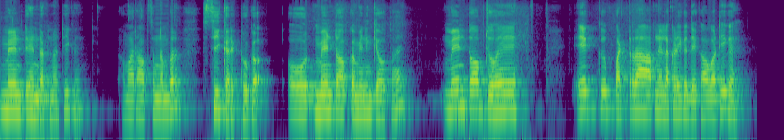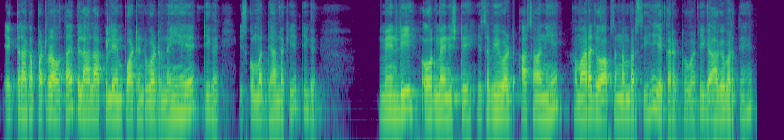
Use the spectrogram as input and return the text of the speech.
मेनटेन रखना। ठीक है? हमारा ऑप्शन नंबर सी करेक्ट होगा। और मेन टॉप का मीनिंग क्या होता है? मेन टॉप जो है, एक पटरा आपने लकड़ी का देखा होगा, ठीक है? एक तरह का पटरा होता है, फ़िलहाल आपके लिए इंपॉर्टेंट वर्ड नहीं है ठीक है? इसको मत ध्यान रखिए, ठीक है? मेनली और मेन स्टे ये सभी वर्ड आसान ही है। हमारा जो ऑप्शन नंबर सी है, ये करेक्ट होगा, ठीक है? आगे बढ़ते हैं।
